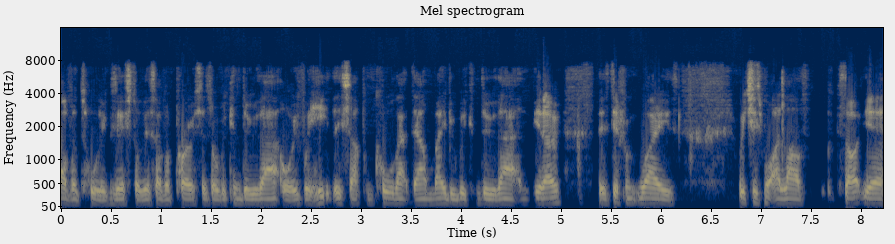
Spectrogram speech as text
other tool exists or this other process or we can do that or if we heat this up and cool that down maybe we can do that and you know there's different ways which is what I love because I, yeah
